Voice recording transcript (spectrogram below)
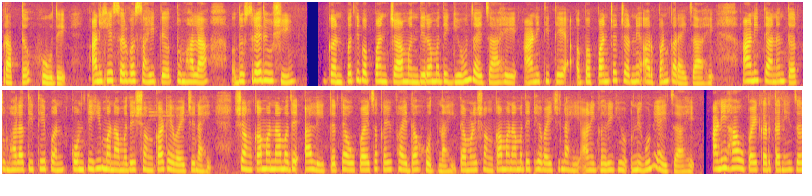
प्राप्त होऊ दे. आणि हे सर्व साहित्य तुम्हाला दुसऱ्या दिवशी गणपती बाप्पांच्या मंदिरामध्ये घेऊन जायचं आहे आणि तिथे बाप्पांच्या चरणी अर्पण करायचं आहे. आणि त्यानंतर तुम्हाला तिथे पण कोणतीही मनामध्ये शंका ठेवायची नाही. शंका मनामध्ये आली तर त्या उपायाचा काही फायदा होत नाही. त्यामुळे शंका मनामध्ये ठेवायची नाही आणि घरी घेऊ निघून यायचं आहे. आणि हा उपाय करताना जर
